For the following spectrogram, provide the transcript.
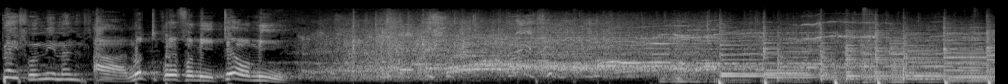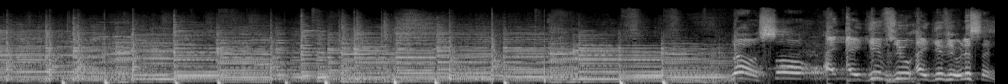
Pray for me, man. Ah, not pray for me, tell me. So I, I give you, I give you, listen.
